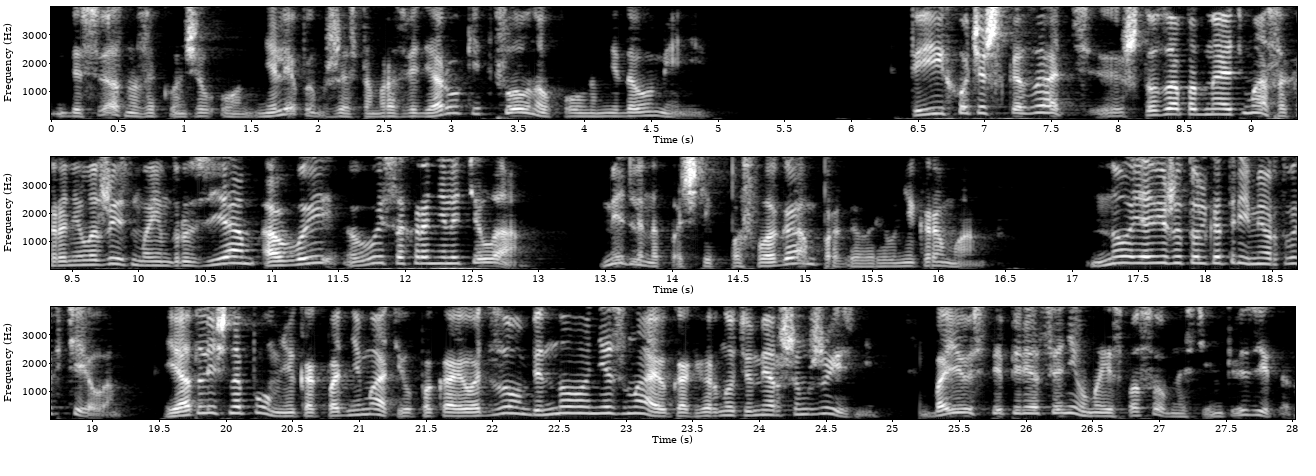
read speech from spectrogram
Бессвязно закончил он, нелепым жестом разведя руки, словно в полном недоумении. Ты хочешь сказать, что западная тьма сохранила жизнь моим друзьям, а вы, вы сохранили тела? Медленно, почти по слогам, проговорил некромант. Но я вижу только три мертвых тела. Я отлично помню, как поднимать и упокаивать зомби, но не знаю, как вернуть умершим жизни. Боюсь, ты переоценил мои способности, Инквизитор.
